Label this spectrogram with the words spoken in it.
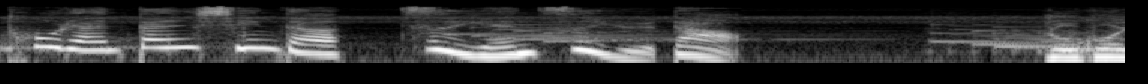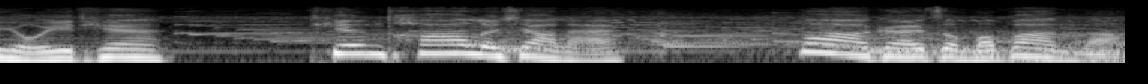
突然担心的自言自语道：“如果有一天天塌了下来，那该怎么办呢？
